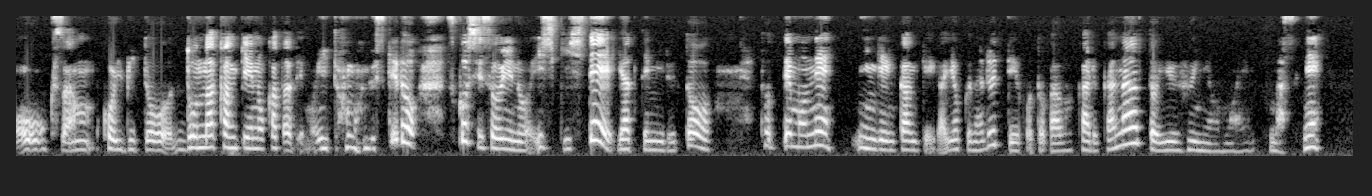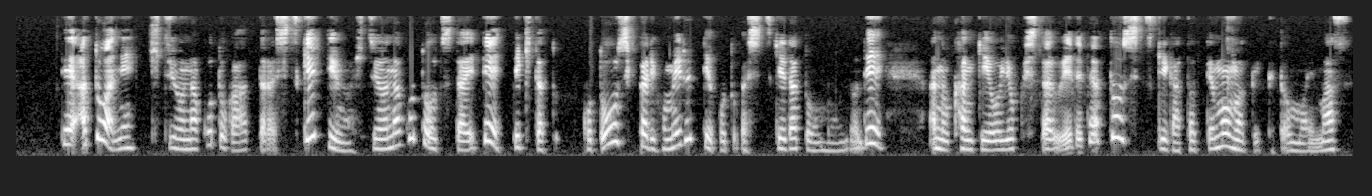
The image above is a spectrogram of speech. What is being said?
奥さん、恋人、どんな関係の方でもいいと思うんですけど、少しそういうのを意識してやってみると、とってもね、人間関係が良くなるっていうことがわかるかなというふうに思いますね。で、あとはね、必要なことがあったら、しつけっていうのは必要なことを伝えて、できたことをしっかり褒めるっていうことがしつけだと思うので、あの、関係を良くした上でだと、しつけがとってもうまくいくと思います。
